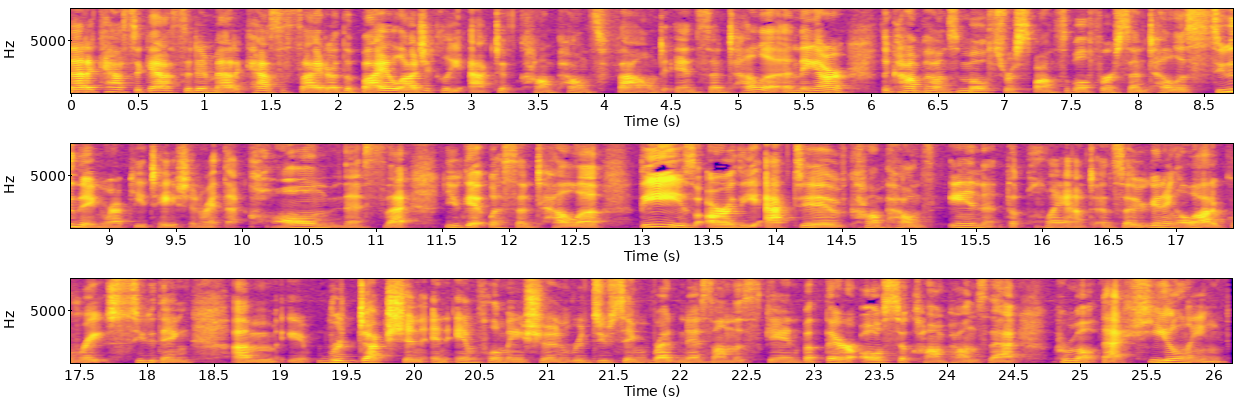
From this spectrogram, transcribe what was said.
Madecassic acid and madecassoside are the biologically active compounds found in Centella, and they are the compounds most responsible for Centella's soothing reputation, right? That calmness that you get with Centella. These are the active compounds in the plant, and so you're getting a lot of great soothing, um, reduction in inflammation, reducing redness on the skin, but there are also compounds that promote that healing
